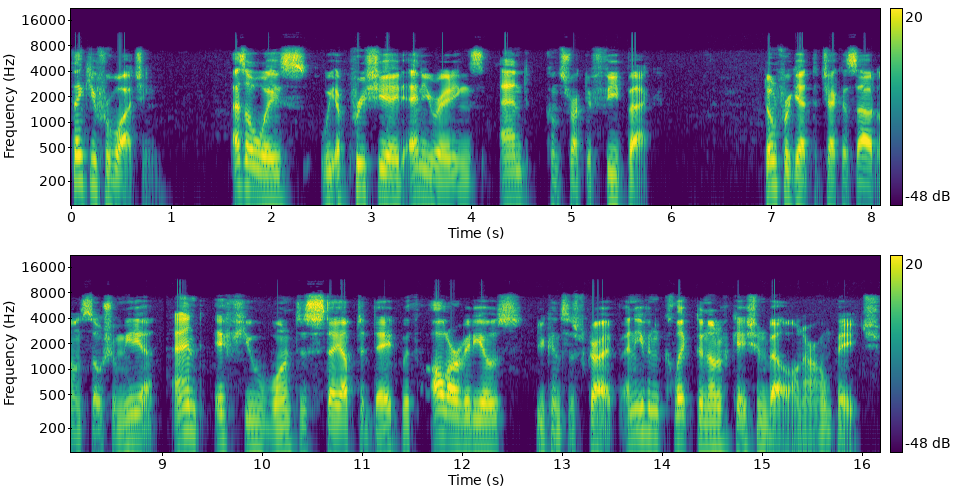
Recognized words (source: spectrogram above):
Thank you for watching. As always, we appreciate any ratings and constructive feedback. Don't forget to check us out on social media, and if you want to stay up to date with all our videos, you can subscribe and even click the notification bell on our homepage.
